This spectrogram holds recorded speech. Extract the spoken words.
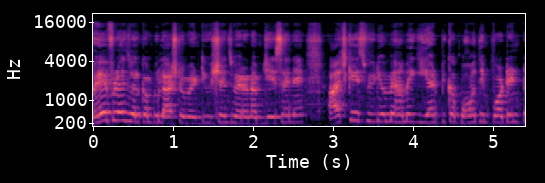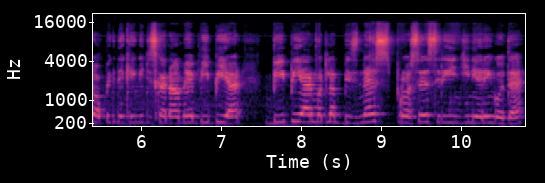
hi friends welcome to last moment tuitions मेरा नाम जेसन है। आज के इस वीडियो में हम एक ईआरपी का बहुत इंपॉर्टेंट टॉपिक देखेंगे, जिसका नाम है बीपीआर बीपीआर मतलब बिज़नेस प्रोसेस री इंजीनियरिंग होता है।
